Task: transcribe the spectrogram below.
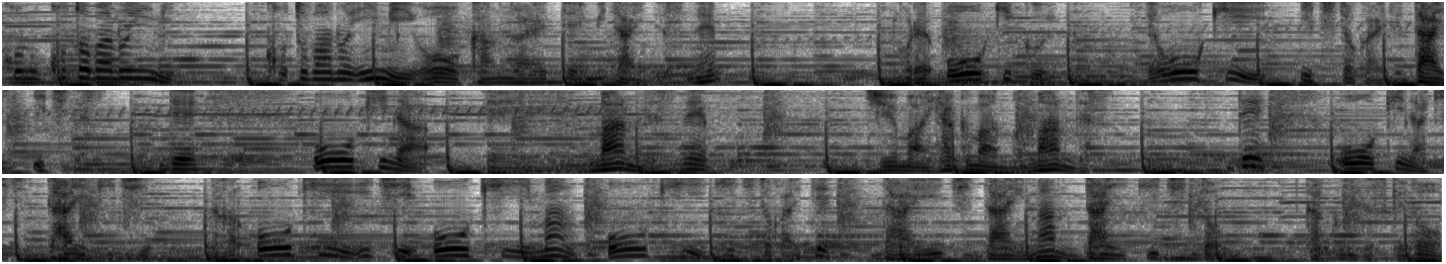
この言葉の意味言葉の意味を考えてみたいんですねこれ大きく大きい位置と書いて第一です。で大きな、えー、万ですね。10万100万の万です。で大きな基地大基地だから大きい1、大きい万、大きい基地と書いて、第1、大万、大基地と書くんですけど、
